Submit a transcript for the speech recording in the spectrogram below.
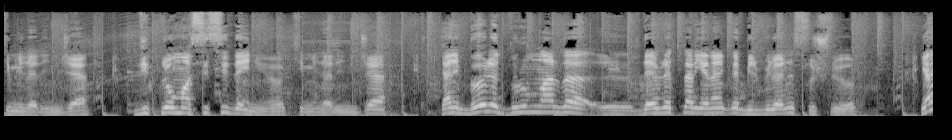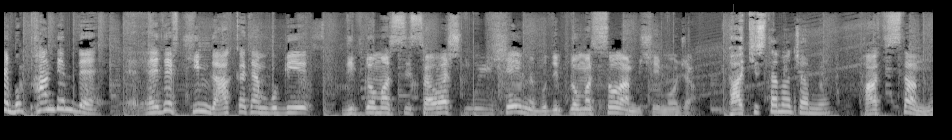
kimilerince. Diplomasisi deniyor kimilerince. Yani böyle durumlarda e, devletler genellikle birbirlerini suçluyor. Yani bu pandemide e, hedef kimdi? Hakikaten bu bir diplomasi, savaş gibi bir şey mi? Bu diplomasisi olan bir şey mi hocam? Pakistan hocam ya. Pakistan mı?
